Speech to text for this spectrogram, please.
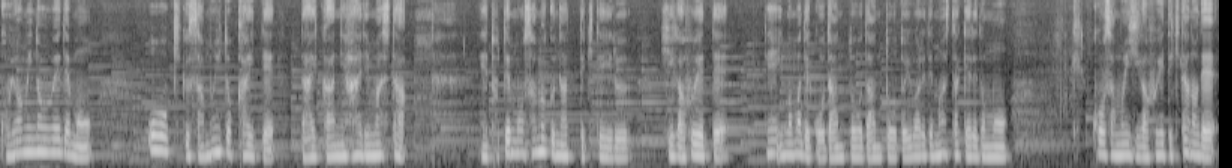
暦の上でも大きく寒いと書いて大寒に入りました、ね、とても寒くなってきている日が増えて、ね、今までこう暖冬暖冬と言われてましたけれども結構寒い日が増えてきたので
